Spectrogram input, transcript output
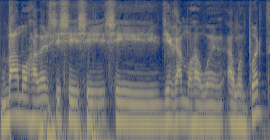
vamos a ver si, si, si, si llegamos a buen, a buen puerto.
